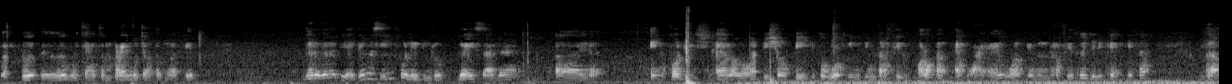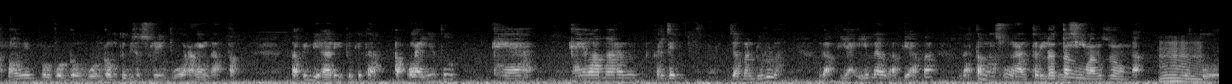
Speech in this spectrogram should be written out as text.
gue tuh, bocah cempreng, bocah otomotif. Gara-gara dia, dia ngasih info nih dulu, guys ada eh, info di eh, lowongan di Shopee itu walk-in interview. Kalau kan FYI walk-in interview itu jadi kayak kita gampang nih berbondong-bondong tuh bisa seribu orang yang datang. Tapi di hari itu kita apply-nya tuh kayak kayak lamaran kerja zaman dulu lah. Nggak via email nggak via apa datang langsung ngantri. Datang langsung. Nah, Hmm. betul.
